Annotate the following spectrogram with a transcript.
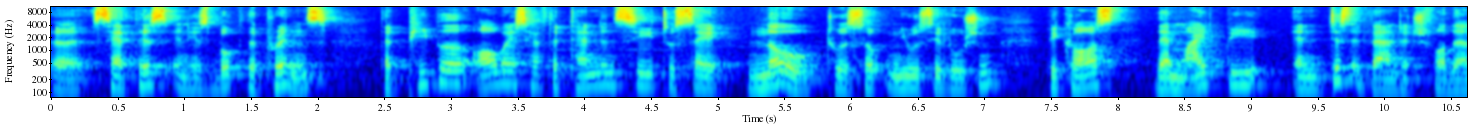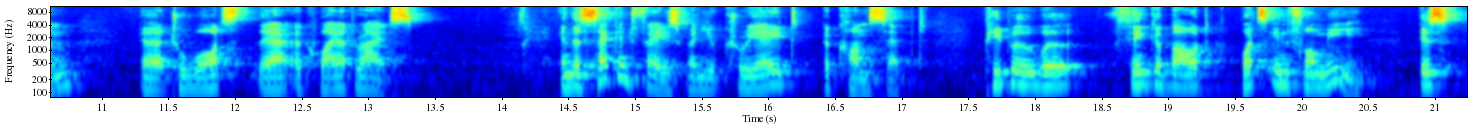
uh, said this in his book The Prince, that people always have the tendency to say no to a new solution because there might be a disadvantage for them uh, towards their acquired rights. In the second phase, when you create a concept, people will think about what's in for me. Is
